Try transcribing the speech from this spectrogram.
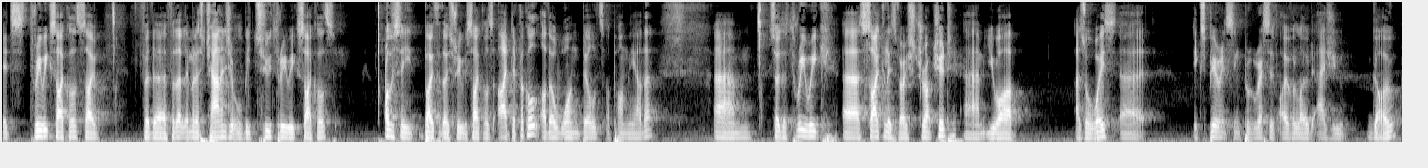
it's three week cycles. So for the, for the limitless challenge, it will be two three week cycles. Obviously, both of those three cycles are difficult, although one builds upon the other. Um, so the three week uh, cycle is very structured. Um, you are, as always, uh, experiencing progressive overload as you go,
